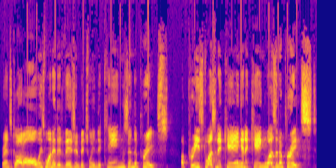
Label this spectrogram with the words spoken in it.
Friends, God always wanted a division between the kings and the priests. A priest wasn't a king, and a king wasn't a priest.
